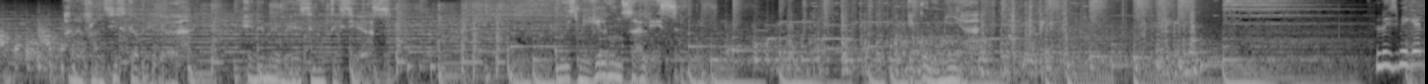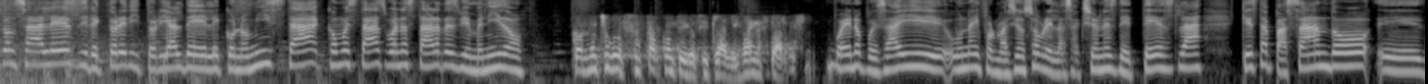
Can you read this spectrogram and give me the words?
Ana Francisca Vega, NMBS Noticias. Luis Miguel González. Economía. Luis Miguel González, director editorial de El Economista. ¿Cómo estás? Buenas tardes, bienvenido. Con mucho gusto estar contigo, Citlali. Buenas tardes. Bueno, pues hay una información sobre las acciones de Tesla. ¿Qué está pasando? Eh,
